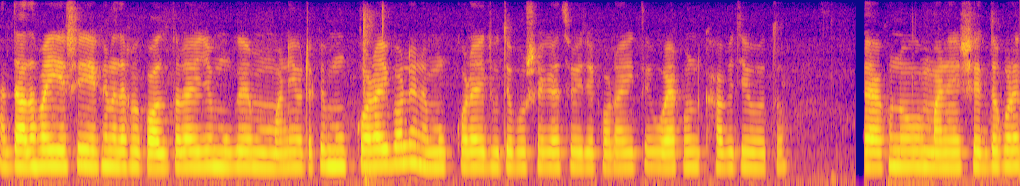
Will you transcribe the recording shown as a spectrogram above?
আর দাদাভাই এসে এখানে দেখো কলতলায় যে মুগে মানে ওটাকে মুখ কড়াই বলে না মুখ কড়াই ধুতে বসে গেছে ওই যে কড়াইতে। ও এখন খাবে যেহেতু। এখনও মানে সেদ্ধ করে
